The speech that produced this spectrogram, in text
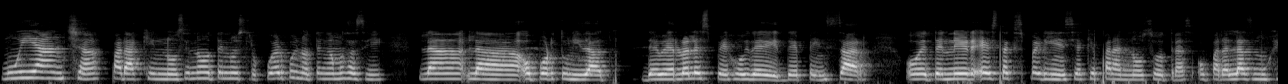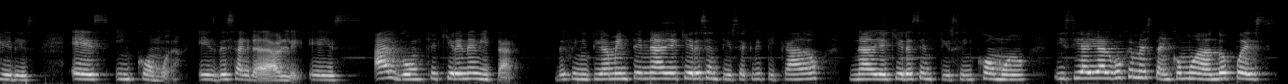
muy ancha para que no se note nuestro cuerpo y no tengamos así la, oportunidad de verlo al espejo y de, de pensar o de tener esta experiencia que para nosotras o para las mujeres es incómoda, es desagradable, es algo que quieren evitar. Definitivamente nadie quiere sentirse criticado, nadie quiere sentirse incómodo y si hay algo que me está incomodando, pues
